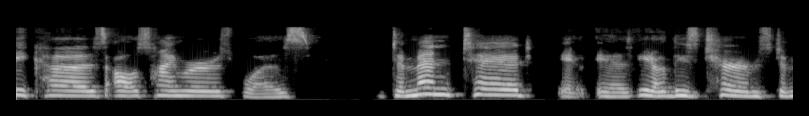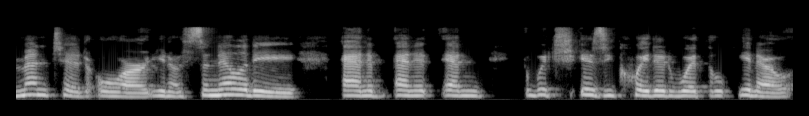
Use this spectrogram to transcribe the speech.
because Alzheimer's was demented it is you know these terms demented or you know senility and and it and which is equated with you know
